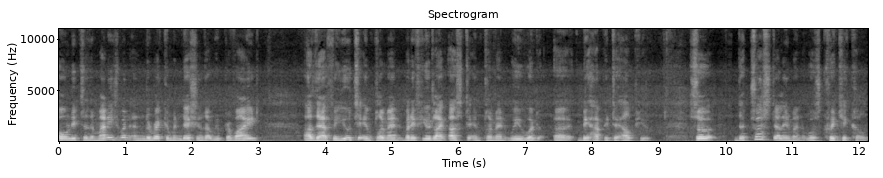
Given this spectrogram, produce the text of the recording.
only to the management and the recommendations that we provide are there for you to implement. But if you'd like us to implement we would uh, be happy to help you. So the trust element was critical.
